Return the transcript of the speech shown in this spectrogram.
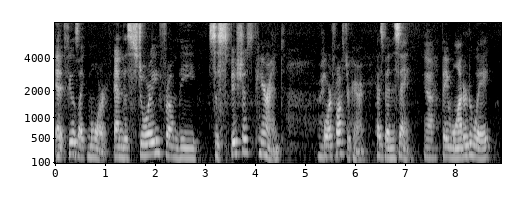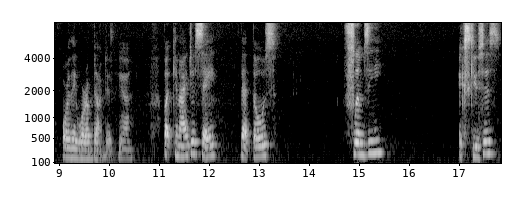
and it feels like more. And the story from the suspicious parent Right. or foster parent has been the same. Yeah. They wandered away or they were abducted. Yeah. But can I just say that those flimsy excuses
